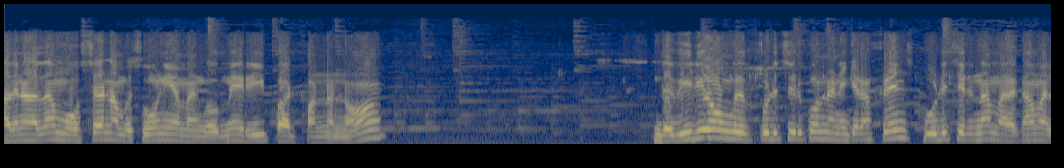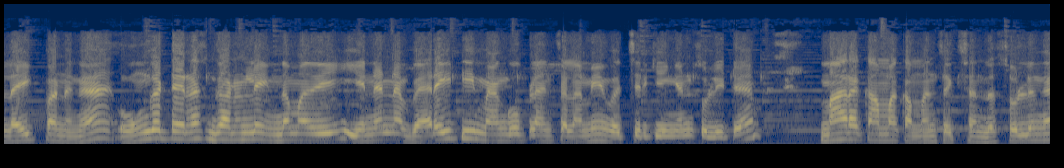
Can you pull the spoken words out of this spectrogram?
அதனால தான் மோஸ்ட்டாக நம்ம சோனியா மேங்கோவுமே ரீபார்ட் பண்ணணும். இந்த வீடியோ உங்களுக்கு பிடிச்சிருக்கும்னு நினைக்கிறேன். ஃப்ரெண்ட்ஸ் பிடிச்சிருந்தா மறக்காம லைக் பண்ணுங்க. உங்க டெரஸ் கார்டன்ல இந்த மாதிரி என்னென்ன வெரைட்டி மேங்கோ பிளான்ஸ் எல்லாமே வச்சிருக்கீங்கன்னு சொல்லிட்டு மறக்காம கமெண்ட் செக்ஷன்ல சொல்லுங்க.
